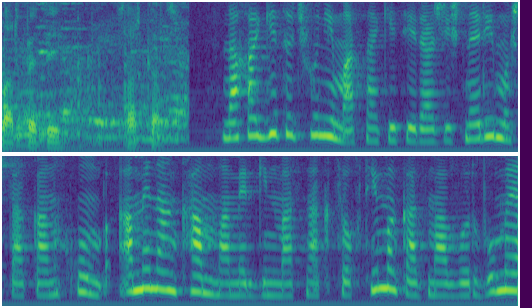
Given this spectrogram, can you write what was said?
վարպետի սարկած։ Նախագիծը ունի մասնակից երաժիշտների մշտական խումբ։ Ամեն անգամ համերգին մասնակցող թիմը կազմավորվում է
